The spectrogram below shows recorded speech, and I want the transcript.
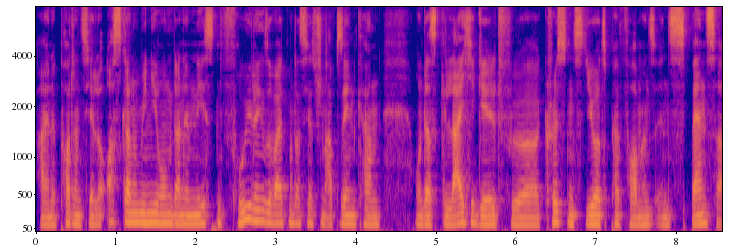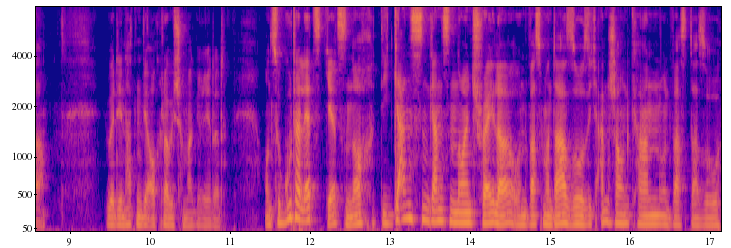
eine potenzielle Oscar-Nominierung dann im nächsten Frühling, soweit man das jetzt schon absehen kann. Und das gleiche gilt für Kristen Stewarts Performance in Spencer. Über den hatten wir auch, glaube ich, schon mal geredet. Und zu guter Letzt jetzt noch die ganzen, ganzen neuen Trailer und was man da so sich anschauen kann und was da so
